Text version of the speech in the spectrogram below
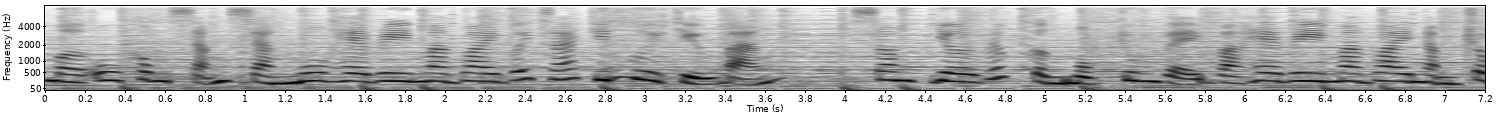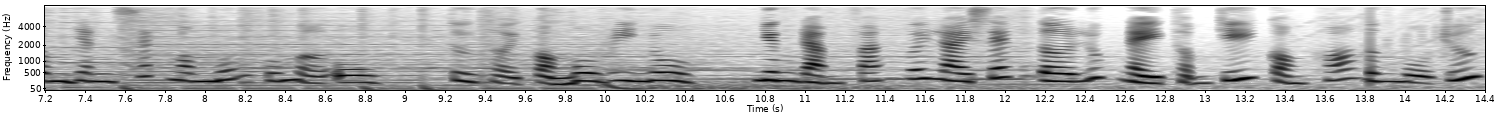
MU không sẵn sàng mua Harry Maguire với giá 90 triệu bảng Solskjaer rất cần một trung vệ và Harry Maguire nằm trong danh sách mong muốn của MU từ thời còn Mourinho, nhưng đàm phán với Leicester lúc này thậm chí còn khó hơn mùa trước.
